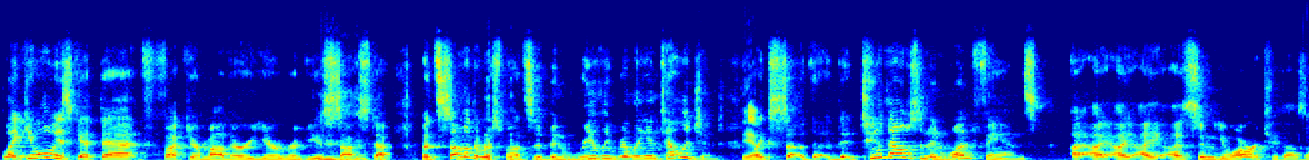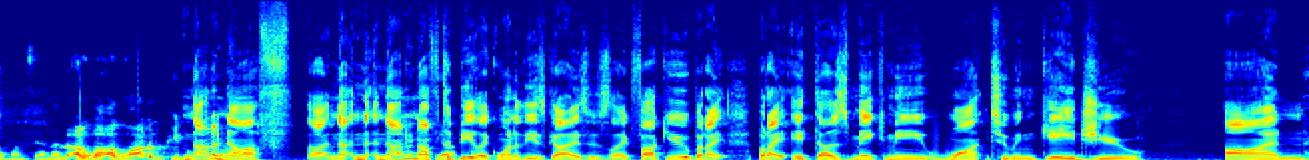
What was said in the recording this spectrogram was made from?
like you always get that "fuck your mother," your review sucks stuff. But some of the responses have been really, really intelligent. Yeah. Like so, the, the 2001 fans. I, I, I I assume you are a 2001 fan, and a lot, a lot of the people. Not enough, uh, not n- not enough Yeah. to be like one of these guys who's like fuck you. But I but I it does make me want to engage you on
